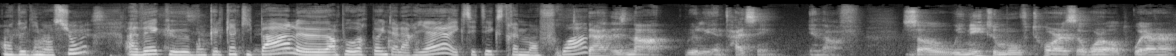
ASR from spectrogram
en deux dimensions, avec euh, bon quelqu'un qui parle, euh, un PowerPoint à l'arrière, et que c'était extrêmement froid. That is not really enticing enough. So we need to move towards a world where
